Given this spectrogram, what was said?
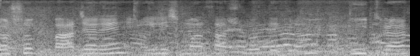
দর্শক, বাজারে ইলিশ মাছ আসলো, দেখলাম দুই ট্রাক।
